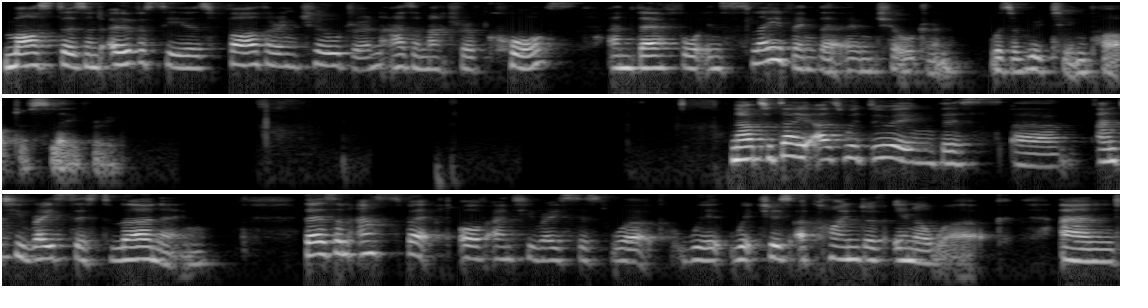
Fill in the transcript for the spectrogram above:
Masters and overseers fathering children as a matter of course and therefore enslaving their own children was a routine part of slavery. Now, today, as we're doing this uh, anti racist learning, there's an aspect of anti racist work which is a kind of inner work. And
